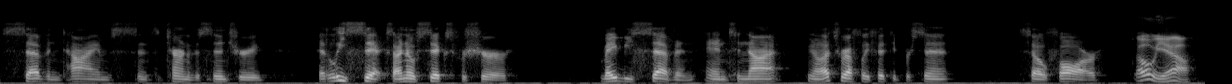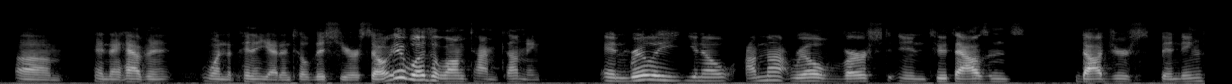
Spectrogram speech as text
seven times since the turn of the century. At least six. I know six for sure. Maybe seven. And to not, you know, that's roughly 50% so far. Oh yeah. Um, and they haven't won the pennant yet until this year. So it was a long time coming. And really, you know, I'm not real versed in 2000s Dodgers spending.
